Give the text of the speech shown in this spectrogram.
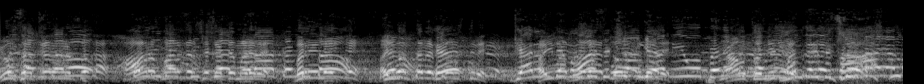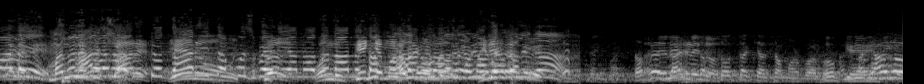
ಇವ್ರ ಸರ್ಕಾರ ಪಾರದರ್ಶಕತೆ ಮಾಡಿದ್ರೆ ಬರೀ ಐವತ್ತು ಆ ತೋರಿಸ್ತೀವಿ. ಶಿಕ್ಷೆಗೆ ದಾರಿ ಮಾಡೋದು.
